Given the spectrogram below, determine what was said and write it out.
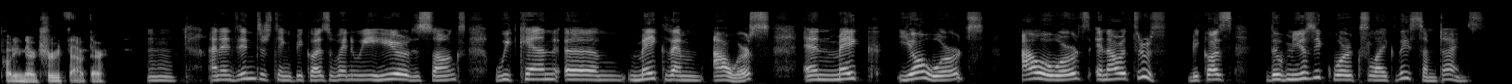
putting their truth out there. Mhm. And it's interesting because when we hear the songs, we can um, make them ours and make your words our words and our truth because the music works like this sometimes.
